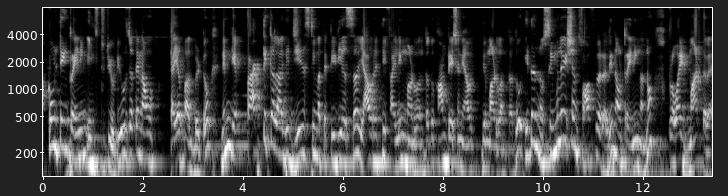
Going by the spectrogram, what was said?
ಅಕೌಂಟಿಂಗ್ ಟ್ರೈನಿಂಗ್ ಇನ್ಸ್ಟಿಟ್ಯೂಟ್ ಇವ್ರ ಜೊತೆ ನಾವು ಟೈಅಪ್ ಆಗಿಬಿಟ್ಟು ನಿಮಗೆ ಪ್ರಾಕ್ಟಿಕಲ್ ಆಗಿ ಜಿ ಎಸ್ ಟಿ ಮತ್ತು ಟಿ ಡಿ ಎಸ್ ಯಾವ ರೀತಿ ಫೈಲಿಂಗ್ ಮಾಡುವಂಥದ್ದು ಕಾಂಪಿಟೇಷನ್ ಯಾವ ರೀತಿ ಮಾಡುವಂಥದ್ದು, ಇದನ್ನು ಸಿಮ್ಯುಲೇಷನ್ ಸಾಫ್ಟ್ವೇರ್ ಅಲ್ಲಿ ನಾವು ಟ್ರೈನಿಂಗ್ ಅನ್ನು ಪ್ರೊವೈಡ್ ಮಾಡ್ತೇವೆ.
